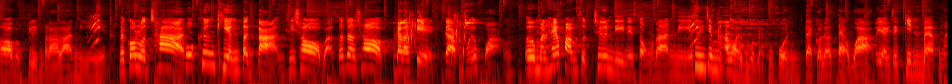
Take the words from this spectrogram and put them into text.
ชอบแบบกลิ่นปลาร้าร้านนี้ แล้วก็รสชาติพวกเครื่องเคียงต่างๆ ที่ชอบอะก็จะชอบกาลเกตกับห้วยขวาง เออมันให้ความสดชื่นดีในสองร้านนี้ ซึ่งจริงๆมันอร่อยหมดแหละทุกคน แต่ก็แล้วแต่ว่าอยากจะกินแบบไหน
